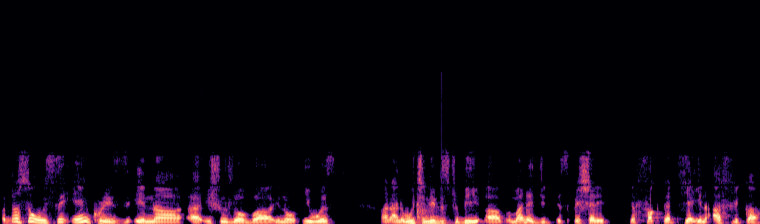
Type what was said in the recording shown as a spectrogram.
But also we see increase in issues of, you know, e-waste and, and which needs to be uh, managed, especially the fact that here in Africa,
